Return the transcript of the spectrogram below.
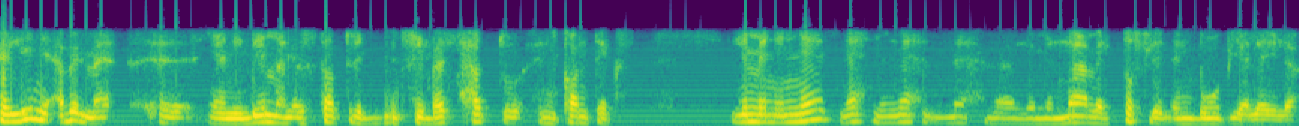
خليني قبل ما آه، يعني دائما أستطرد نفسي بس حطه in context لمن الناس نحن نحن نحن لما نعمل طفل الانبوب يا ليلى.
